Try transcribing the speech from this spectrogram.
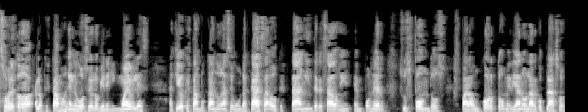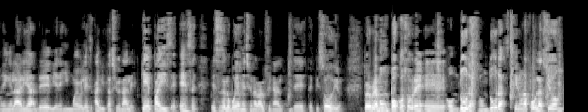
sobre todo a los que estamos en el negocio de los bienes inmuebles, aquellos que están buscando una segunda casa o que están interesados en poner sus fondos para un corto, mediano o largo plazo en el área de bienes inmuebles habitacionales. ¿Qué país es ese? Ese se lo voy a mencionar al final de este episodio. Pero hablemos un poco sobre eh, Honduras. Honduras tiene una población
